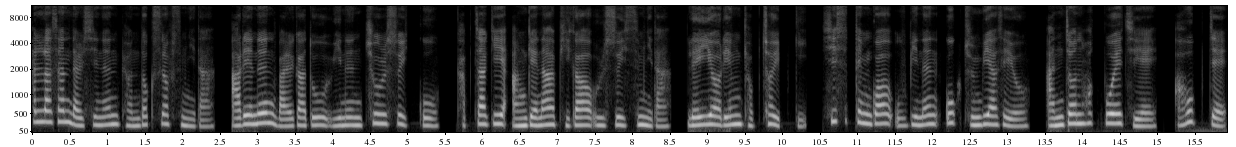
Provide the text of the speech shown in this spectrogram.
한라산 날씨는 변덕스럽습니다. 아래는 맑아도 위는 추울 수 있고 갑자기 안개나 비가 올 수 있습니다. 레이어링 겹쳐 입기. 시스템과 우비는 꼭 준비하세요. 안전 확보의 지혜. 아홉째,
